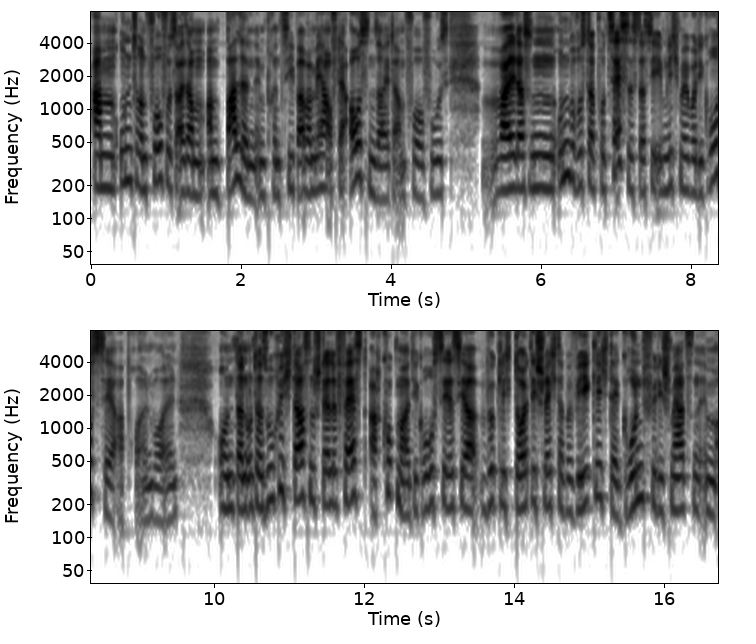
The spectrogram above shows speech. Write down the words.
am unteren Vorfuß, also am, am, Ballen im Prinzip, aber mehr auf der Außenseite am Vorfuß, weil das ein unbewusster Prozess ist, dass sie eben nicht mehr über die Großzehe abrollen wollen. Und dann untersuche ich das und stelle fest, ach guck mal, die Großzehe ist ja wirklich deutlich schlechter beweglich. Der Grund für die Schmerzen im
